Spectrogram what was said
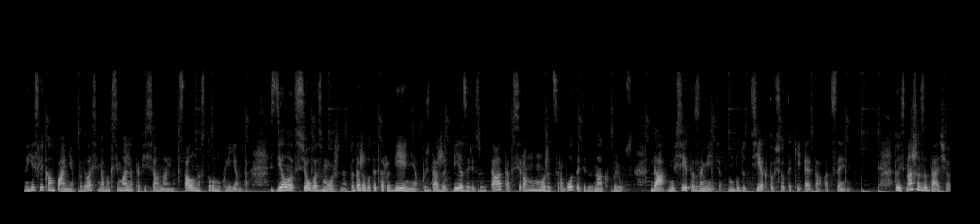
Но если компания повела себя максимально профессионально, стала на сторону клиента, сделала все возможное, то даже вот это рвение, пусть даже без результата, все равно может сработать в знак плюс. Да, не все это заметят, но будут те, кто все-таки это оценит. То есть наша задача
